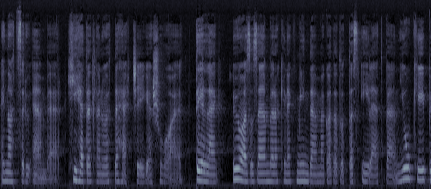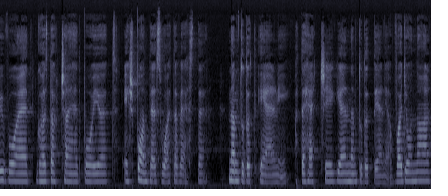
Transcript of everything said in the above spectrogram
egy nagyszerű ember, hihetetlenül tehetséges volt. Tényleg ő az az ember, akinek minden megadatott az életben. Jó képű volt, gazdag családból jött, és pont ez volt a veszte. Nem tudott élni a tehetséggel, nem tudott élni a vagyonnal,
